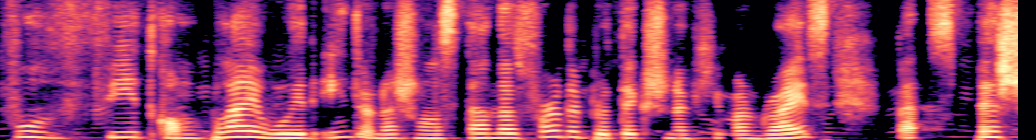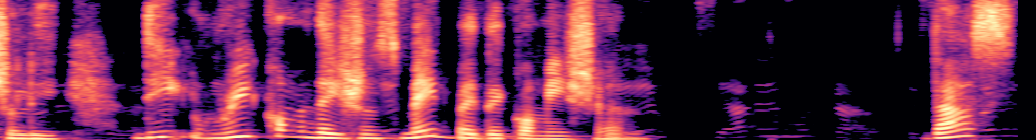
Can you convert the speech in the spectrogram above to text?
fulfill, comply with international standards for the protection of human rights, but especially the recommendations made by the Commission. Thus,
